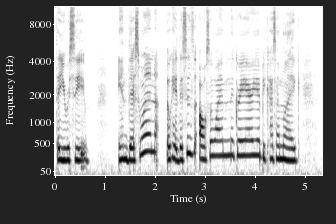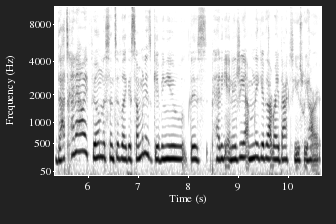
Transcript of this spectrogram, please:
that you receive. In this one, okay, this is also why I'm in the gray area because I'm like, that's kind of how I feel in the sense of like, if someone is giving you this petty energy, I'm gonna give that right back to you, sweetheart.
